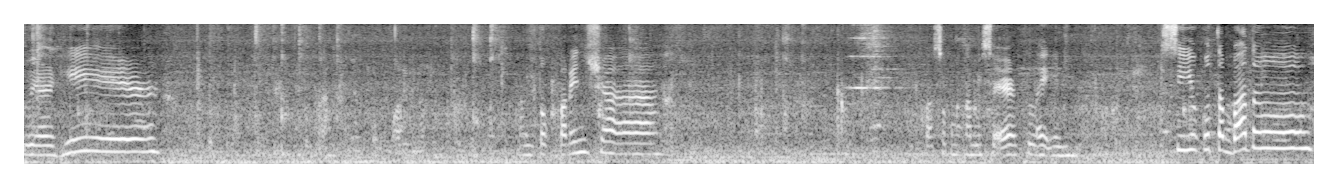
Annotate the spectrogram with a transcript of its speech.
We're here. Antok pa rin siya. Pasok na kami sa airplane. See you, Cotabato!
